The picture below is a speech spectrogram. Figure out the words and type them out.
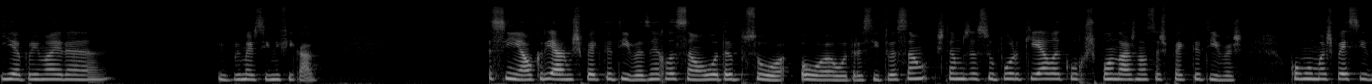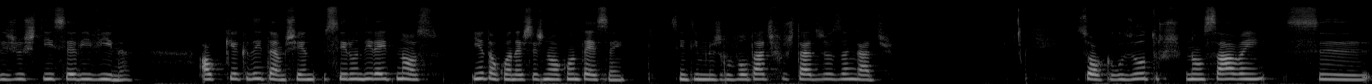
e a primeira. o primeiro significado. Assim, ao criarmos expectativas em relação a outra pessoa ou a outra situação, estamos a supor que ela corresponde às nossas expectativas, como uma espécie de justiça divina, algo que acreditamos ser um direito nosso. E então, quando estas não acontecem, sentimos-nos revoltados, frustrados ou zangados. Só que os outros não sabem se,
